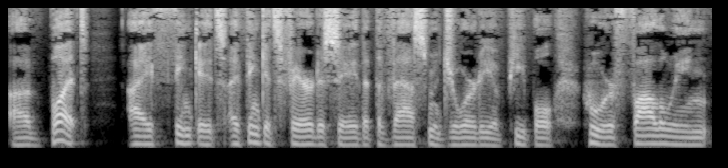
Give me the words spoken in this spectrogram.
uh, but I think it's I think it's fair to say that the vast majority of people who were following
